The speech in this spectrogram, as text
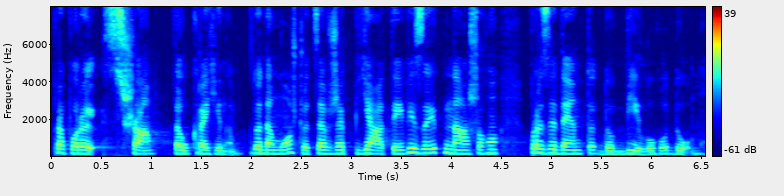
прапори США та України. Додамо, що це вже п'ятий візит нашого президента до Білого Дому.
